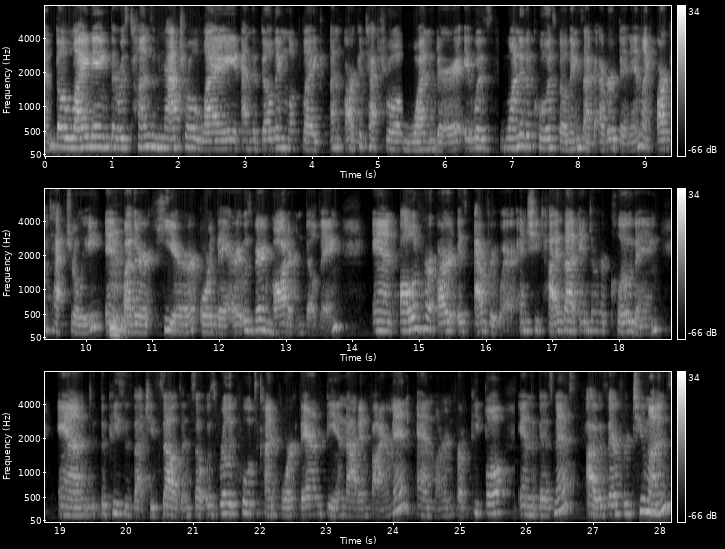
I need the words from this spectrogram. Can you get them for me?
and the lighting, there was tons of natural light and the building looked like an architectural wonder. It was one of the coolest buildings I've ever been in, like architecturally, in Mm. whether here or there. It was a very modern building and all of her art is everywhere and she ties that into her clothing and the pieces that she sells. And so it was really cool to kind of work there and be in that environment and learn from people in the business. I was there for two months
